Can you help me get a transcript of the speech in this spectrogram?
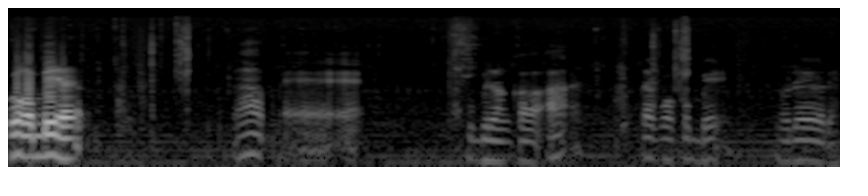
Gue ke B ya Ya, P. Gue bilang ke A, ntar gua ke B. Udah ya udah.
